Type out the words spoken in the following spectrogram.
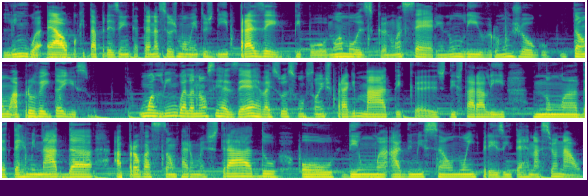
Língua é algo que está presente até nos seus momentos de prazer, tipo numa música, numa série, num livro, num jogo. Então aproveita isso. Uma língua ela não se reserva às suas funções pragmáticas de estar ali numa determinada aprovação para um mestrado ou de uma admissão numa empresa internacional.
